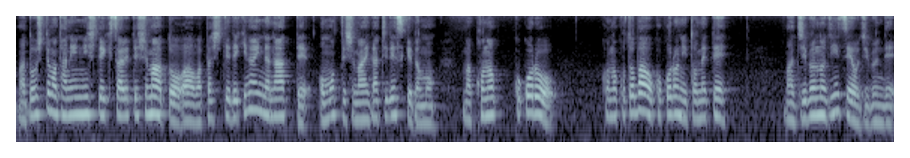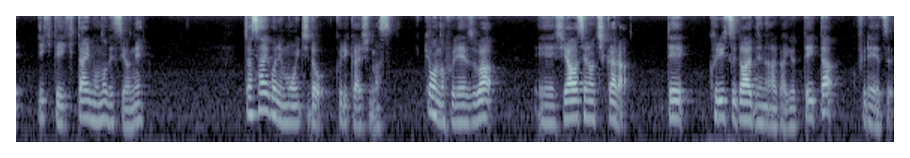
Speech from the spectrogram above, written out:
まあ、どうしても他人に指摘されてしまうとあ私ってできないんだなって思ってしまいがちですけども、まあ、この心をこの言葉を心に留めて、まあ、自分の人生を自分で生きていきたいものですよね。じゃあ最後にもう一度繰り返します。今日のフレーズは、えー幸せの力でクリス・ガーデナーが言っていたフレーズ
